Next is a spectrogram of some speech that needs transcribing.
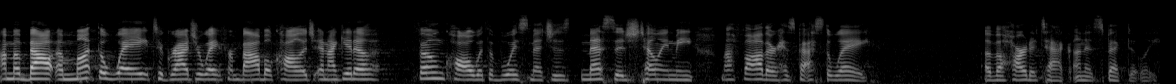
I'm about a month away to graduate from Bible college, and I get a phone call with a voice message telling me my father has passed away of a heart attack unexpectedly.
